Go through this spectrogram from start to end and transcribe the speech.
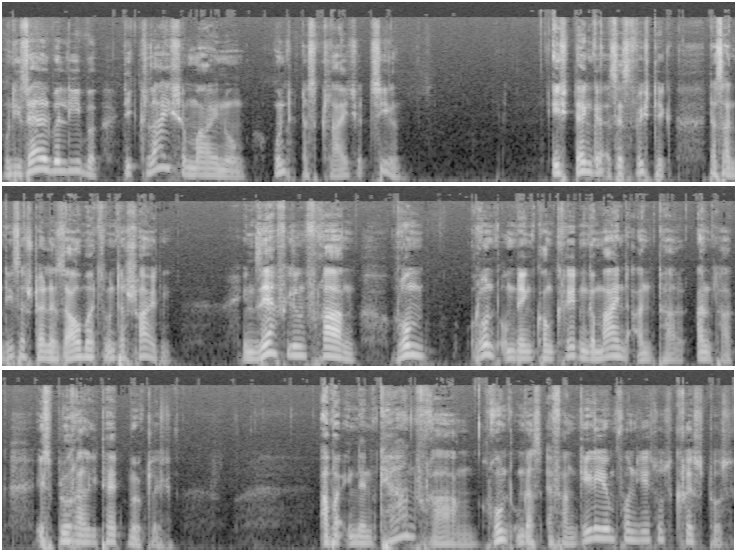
und dieselbe Liebe, die gleiche Meinung und das gleiche Ziel. Ich denke, es ist wichtig, das an dieser Stelle sauber zu unterscheiden. In sehr vielen Fragen rum, rund um den konkreten Gemeindeantrag ist Pluralität möglich. Aber in den Kernfragen rund um das Evangelium von Jesus Christus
